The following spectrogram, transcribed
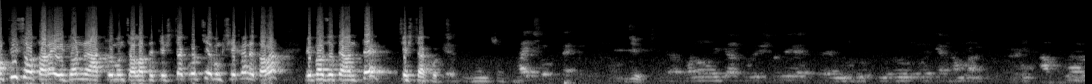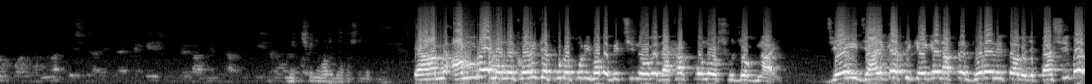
অফিসেও তারা এই ধরনের আক্রমণ চালাতে চেষ্টা করছে এবং সেখানে তারা হেফাজতে আনতে চেষ্টা করছে। জি। আমরা মনে করি যে পুরোপুরি ভাবে বিচ্ছিন্ন ভাবে দেখার কোনো সুযোগ নাই। যেই জায়গা থেকে এগেন আপনার ধরে নিতে হবে যে প্যাসিবাদ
